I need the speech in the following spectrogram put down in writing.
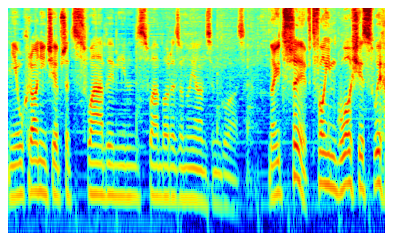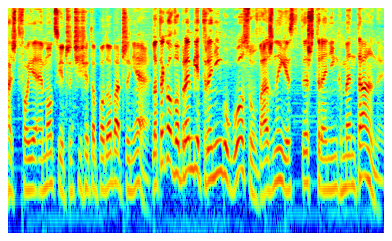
nie uchroni cię przed słabym i słabo rezonującym głosem. No i trzy, w twoim głosie słychać twoje emocje, czy ci się to podoba, czy nie. Dlatego w obrębie treningu głosu ważny jest też trening mentalny.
